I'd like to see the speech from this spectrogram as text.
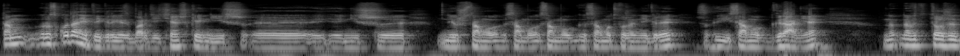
Tam rozkładanie tej gry jest bardziej ciężkie niż, niż już samo, samo, samo, samo tworzenie gry i samo granie. No, nawet to, że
